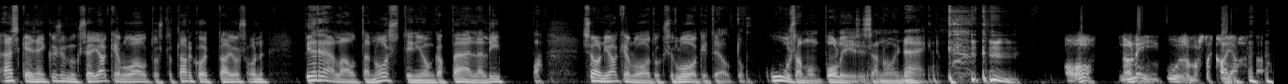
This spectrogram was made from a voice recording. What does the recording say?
äskeiseen kysymykseen jakeluautosta tarkoittaa, jos on perälauta nostin, jonka päällä lippa. Se on jakeluautoksi luokiteltu. Kuusamon poliisi sanoi näin. Oho, no niin, Kuusamosta kajahtaa.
